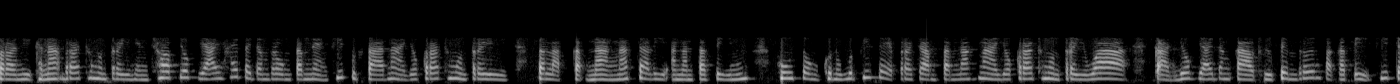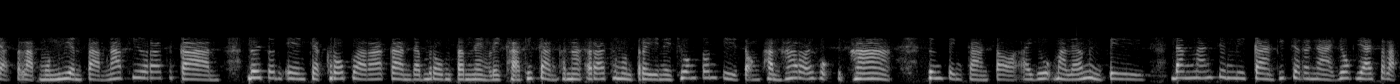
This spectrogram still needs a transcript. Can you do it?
กรณีคณะรัฐมนตรีเห็นชอบยกย้ายให้ไปดำรงตำแหน่งที่ปรึกษานายกรัฐมนตรี สลับกับนางนัจจารีอนันตสินผู้ทรงคุณวุฒิพิเศษประจำสำนักนายกรัฐมนตรีว่า การยกย้ายดังกล่าวถือเป็นเรื่องปกติที่จะสลับหมุนเวียนตามหน้าที่ราชการ โดยตนเองจะครบวาระการดำรงตำแหน่งเลขาธิการคณะรัฐมนตรีในช่วงต้นปี 2565 ซึ่งเป็นการต่ออายุมาแล้วหนึ่งปี ดังนั้นจึงมีการพิจารณาโยกย้ายสลับ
